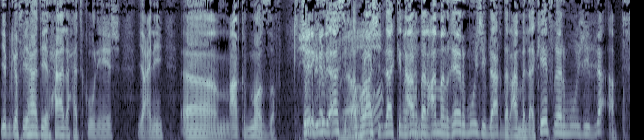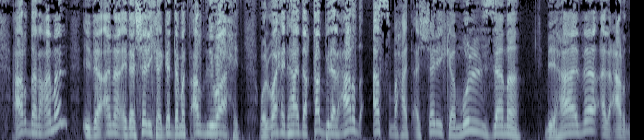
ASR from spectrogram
يبقى في هذه الحالة حتكون إيش؟ يعني عقد موظف. شركة- بيقول لي آسف آه، أبو راشد لكن. عرض العمل غير موجب. لعقد العمل. لا كيف غير موجب؟ لا. عرض العمل إذا أنا إذا شركة قدمت عرض لواحد والواحد هذا قبل العرض أصبحت الشركة ملزمة بهذا العرض.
